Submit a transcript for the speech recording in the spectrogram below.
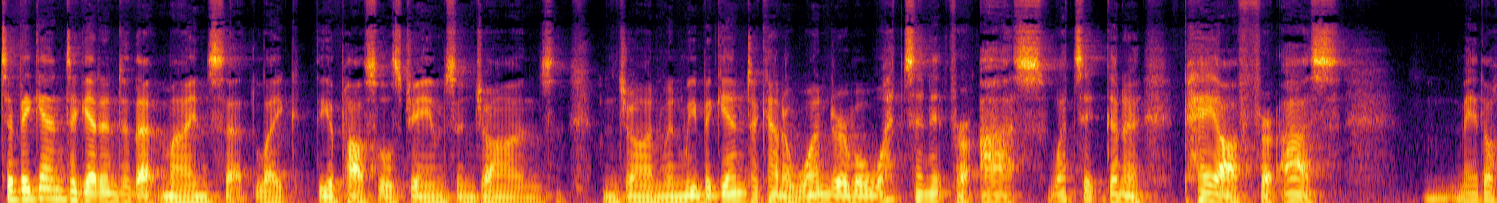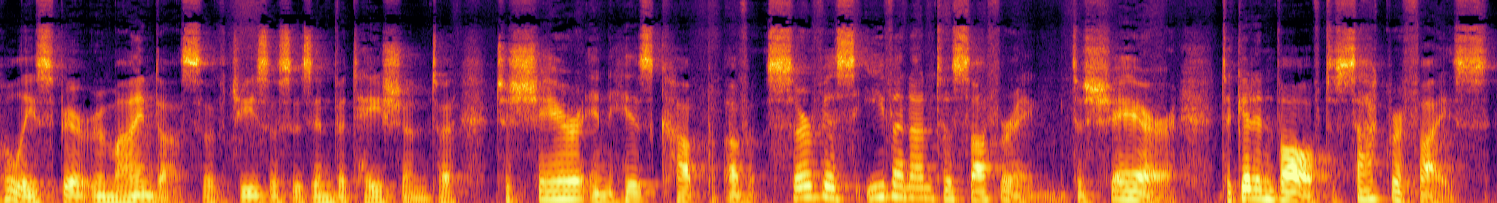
to begin to get into that mindset, like the apostles James and John's and John, when we begin to kind of wonder, well, what's in it for us? What's it to pay off for us? May the Holy Spirit remind us of Jesus' invitation to, to share in his cup of service even unto suffering, to share, to get involved, to sacrifice,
